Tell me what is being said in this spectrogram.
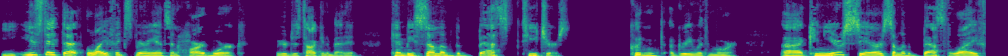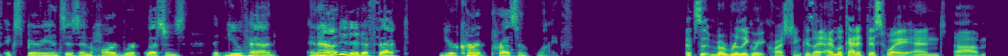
you state that life experience and hard work, we were just talking about it, can be some of the best teachers. Couldn't agree with more. Uh, can you share some of the best life experiences and hard work lessons that you've had, and how did it affect your current present life? That's a really great question because I, I, look at it this way, and um,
